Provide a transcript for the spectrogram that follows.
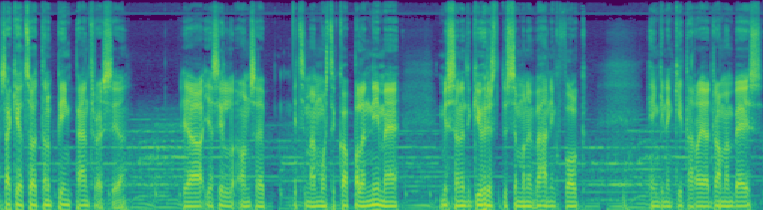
säkin oot soittanut Pink Panthers ja, ja silloin on se, itse mä en muista kappaleen nimeä, missä on jotenkin yhdistetty semmoinen vähän niin kuin folk henkinen kitara ja drum and bass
